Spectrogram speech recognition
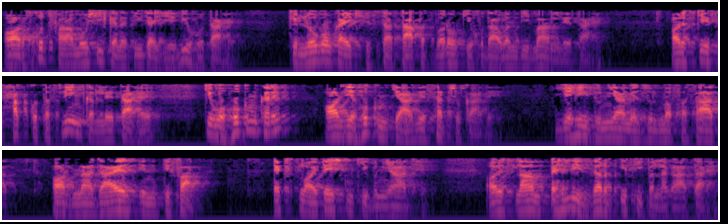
اور خود فراموشی کا نتیجہ یہ بھی ہوتا ہے کہ لوگوں کا ایک حصہ طاقتوروں کی خدا بندی مان لیتا ہے اور اس کے اس حق کو تسلیم کر لیتا ہے کہ وہ حکم کرے اور یہ حکم کے آگے سر چکا دے۔ یہی دنیا میں ظلم و فساد اور ناجائز انتفاع ایکسپلائٹیشن کی بنیاد ہے۔ اور اسلام پہلی ضرب اسی پر لگاتا ہے۔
